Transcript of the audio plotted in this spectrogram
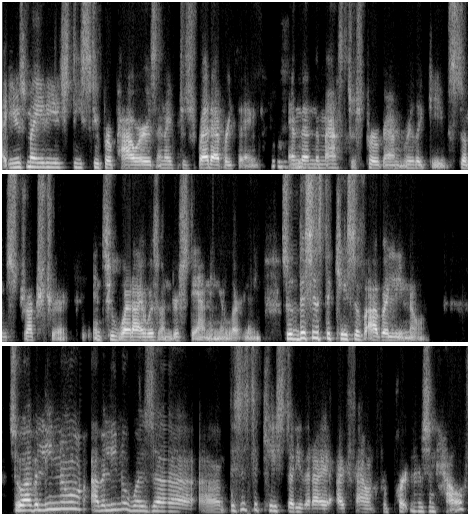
I used my ADHD superpowers and I just read everything. And then the master's program really gave some structure into what I was understanding and learning. So this is the case of Avelino. So Avelino, Avelino was a, this is a case study that I, I found from Partners in Health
